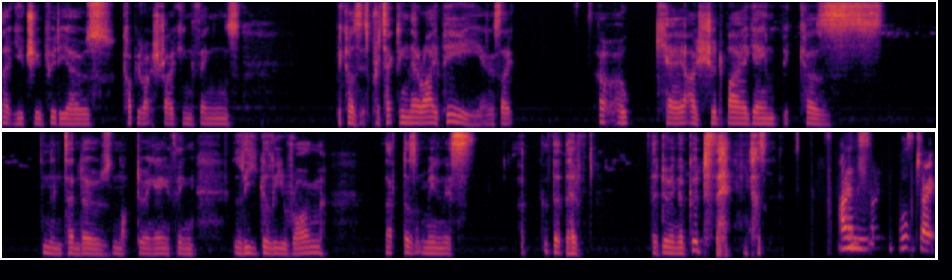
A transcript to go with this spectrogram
uh, YouTube videos, copyright striking things because it's protecting their IP. And it's like, oh, okay, I should buy a game because Nintendo's not doing anything legally wrong. That doesn't mean it's uh, that they're they're doing a good thing. Does I I'm mean, s- oh, sorry.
